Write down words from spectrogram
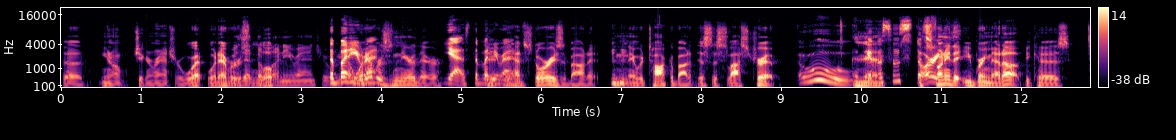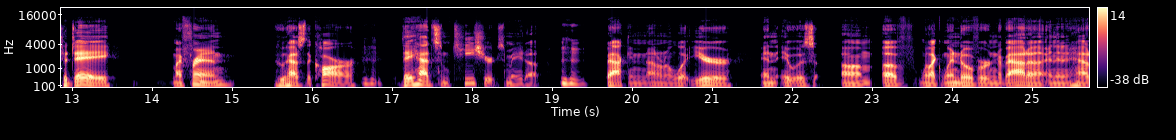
the you know Chicken Ranch or what whatever Was is the local, Bunny Ranch? Or The what? Bunny yeah, Ranch. whatever's near there. Yes. The bunny they, they ranch. had stories about it, Mhm. and they would talk about it. This this last trip. Ooh. And give us some stories. It's funny that you bring that up because today, my friend who has the car, Mhm. they had some T-shirts made up Mhm. back in I don't know what year, and it was um, of well, like Wendover, Nevada, and then it had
